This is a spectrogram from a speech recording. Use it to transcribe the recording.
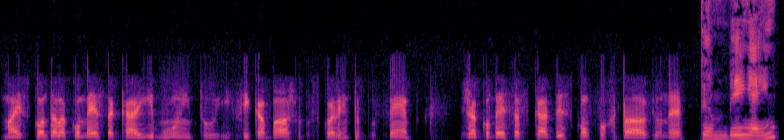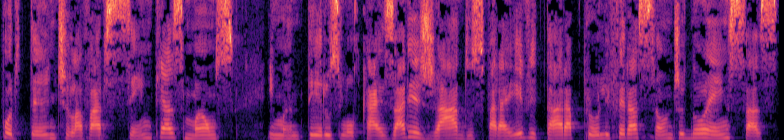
Mas quando ela começa a cair muito e fica abaixo dos 40%, já começa a ficar desconfortável, né? Também é importante lavar sempre as mãos e manter os locais arejados para evitar a proliferação de doenças.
